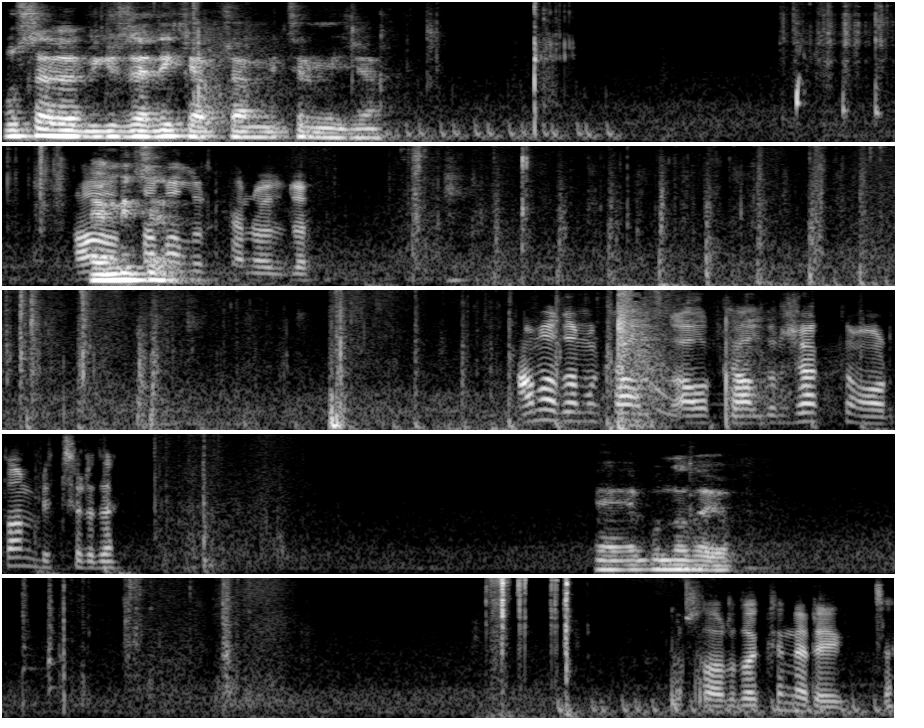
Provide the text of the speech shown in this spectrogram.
Bu sefer bir güzellik yapacağım bitirmeyeceğim. Aa Ben bitir- tam alırken öldü. Ama adamı kald al- kaldıracaktım oradan bitirdi. E, bunda da yok. Sarıdaki nereye gitti?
